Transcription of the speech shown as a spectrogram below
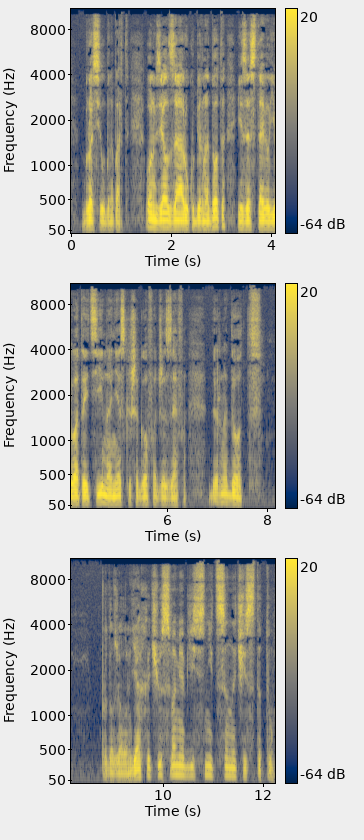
— бросил Бонапарт. Он взял за руку Бернадота и заставил его отойти на несколько шагов от Жозефа. — Бернадот, — продолжал он, — я хочу с вами объясниться на чистоту.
